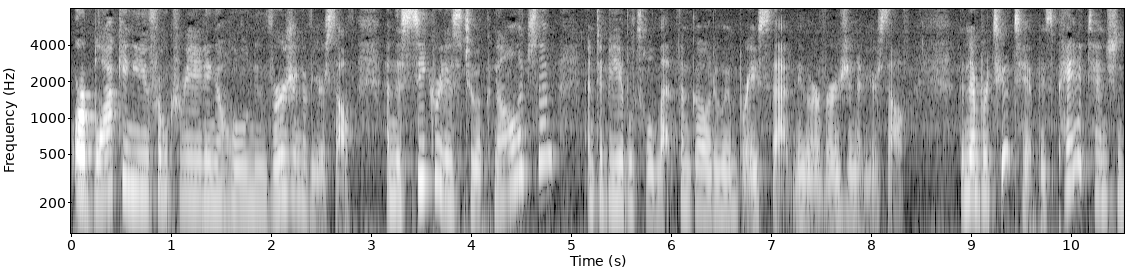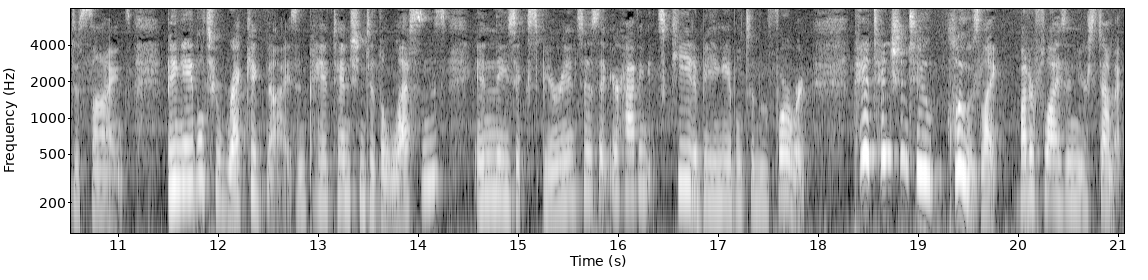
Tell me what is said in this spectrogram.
or blocking you from creating a whole new version of yourself. And the secret is to acknowledge them and to be able to let them go to embrace that newer version of yourself. The number two tip is pay attention to signs. Being able to recognize and pay attention to the lessons in these experiences that you're having, it's key to being able to move forward. Pay attention to clues like butterflies in your stomach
